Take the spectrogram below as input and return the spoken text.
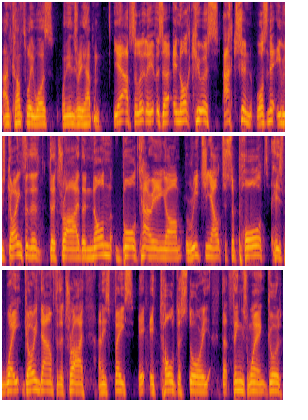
uncomfortable he was when the injury happened. Yeah, absolutely. It was an innocuous action, wasn't it? He was going for the, the try, the non ball carrying arm, reaching out to support his weight, going down for the try, and his face, it, it told the story that things weren't good.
